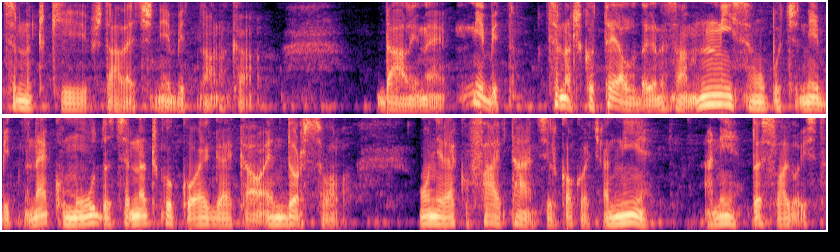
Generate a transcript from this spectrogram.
crnački, šta već, nije bitno, ono kao, da li ne, nije bitno. Crnačko telo, da ga ne znam, nisam upućen, nije bitno. Neko mudo crnačko koje ga je kao endorsovalo. On je rekao five times ili koliko već, a nije, a nije, to je slago isto.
